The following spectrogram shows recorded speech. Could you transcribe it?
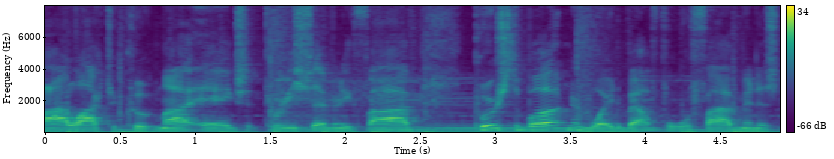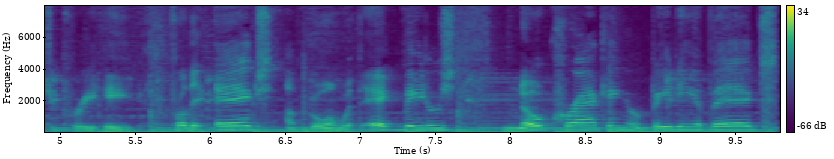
I like to cook my eggs at 375. Push the button and wait about four or five minutes to preheat. For the eggs, I'm going with egg beaters. No cracking or beating of eggs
